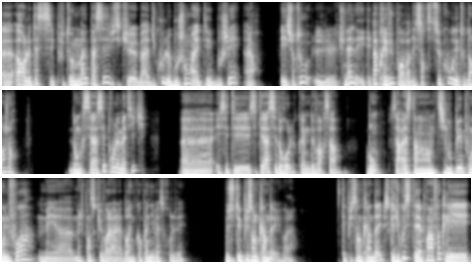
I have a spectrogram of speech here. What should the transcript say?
Euh, or, le test s'est plutôt mal passé puisque bah, du coup, le bouchon a été bouché. Alors, et surtout, le tunnel n'était pas prévu pour avoir des sorties de secours ou des trucs dans le genre. Donc, c'est assez problématique. Euh, et c'était c'était assez drôle quand même de voir ça. Bon, ça reste un petit loupé pour une fois, mais, euh, mais je pense que voilà, la Boring Company va se relever. Mais c'était plus en clin d'œil, voilà. C'était plus en clin d'œil, parce que du coup, c'était la première fois que les,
